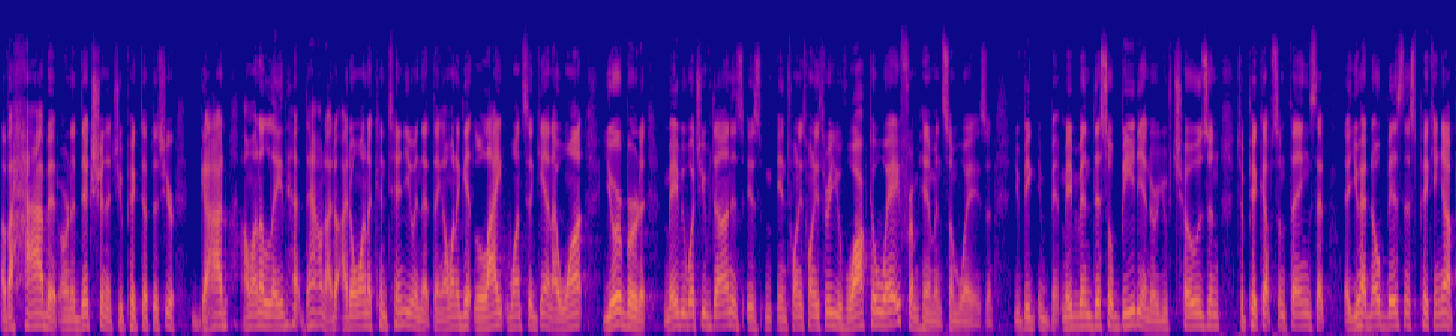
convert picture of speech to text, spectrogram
of a habit or an addiction that you picked up this year. God, I want to lay that down. I don't, I don't want to continue in that thing. I want to get light once again. I want your burden. Maybe what you've done is, is in 2023, you've walked away from Him in some ways, and you've be, maybe been disobedient, or you've chosen to pick up some things that, that you had no business picking up.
